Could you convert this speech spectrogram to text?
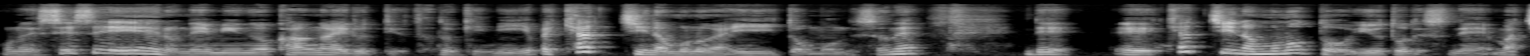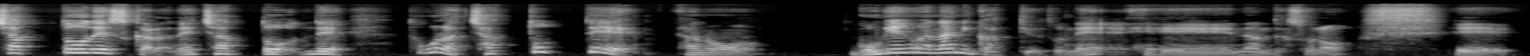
このね、生成 AI のネーミングを考えるって言った時に、やっぱりキャッチーなものがいいと思うんですよね。で、えー、キャッチーなものというとですね、まあ、チャットですからね、チャット。で、ところがチャットって、あの、語源は何かっていうとね、えー、なんだ、その、えー、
